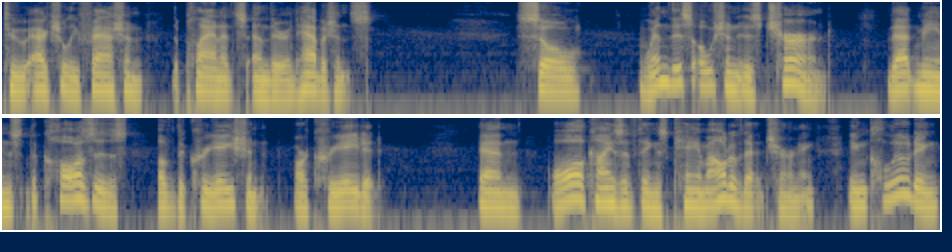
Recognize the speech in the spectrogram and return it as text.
to actually fashion the planets and their inhabitants. So when this ocean is churned, that means the causes of the creation are created. And all kinds of things came out of that churning, including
